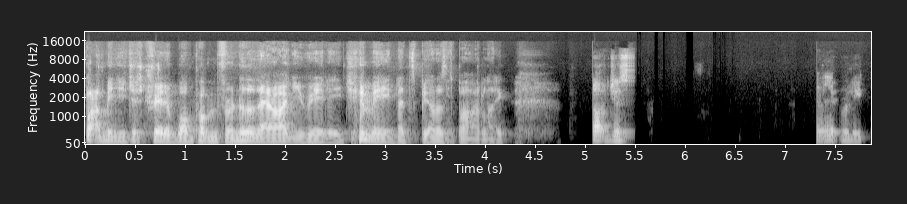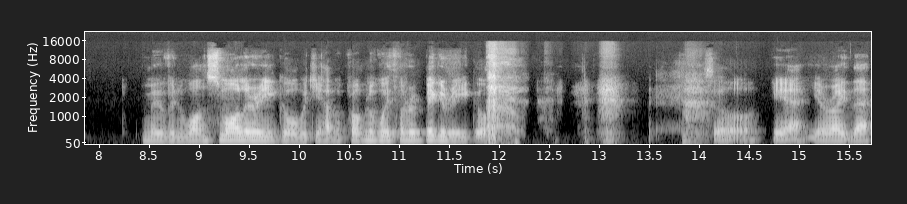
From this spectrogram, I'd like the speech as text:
But I mean, you just traded one problem for another there, aren't you? Really? Do you know what I mean? Let's be honest about it. Like, not just literally moving one smaller ego, which you have a problem with, for a bigger ego. so yeah, you're right there.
